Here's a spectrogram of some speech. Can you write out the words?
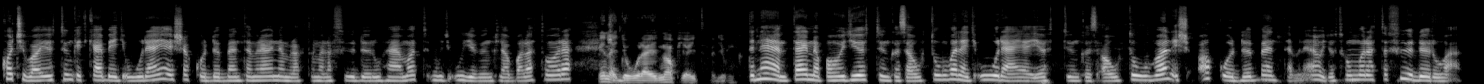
kocsival jöttünk egy kb. egy órája, és akkor döbbentem rá, hogy nem raktam el a fürdőruhámat, úgy, úgy jövünk le a Balatonra. Én egy óra, egy napja itt vagyunk. De nem, tegnap, ahogy jöttünk az autóval, egy órája jöttünk az autóval, és akkor döbbentem rá, hogy otthon maradt a fürdőruha.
